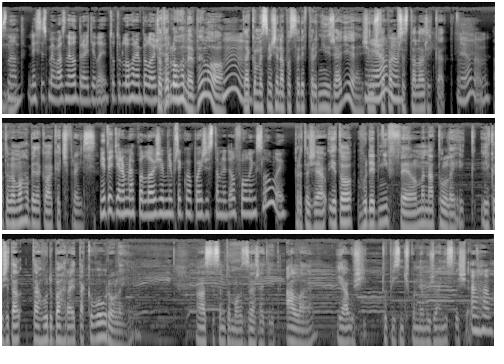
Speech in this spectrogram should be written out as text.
Snad, Mhm. mm-hmm. když jsme vás neodradili. To tu dlouho nebylo, že? To to dlouho nebylo. Hmm. To jako myslím, že naposledy v první řadě, že už Jo, to pak no. přestala říkat. Jo, no. A to by mohla být taková catchphrase. Mě teď jenom napadlo, že mě překvapuje, že jsi tam nedal Falling Slowly. protože je to hudební film natolik, jakože ta, ta hudba hraje takovou roli. No, asi jsem to mohl zařadit, ale já už tu písničku nemůžu ani slyšet, Aha.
